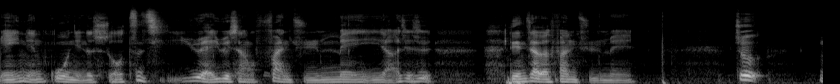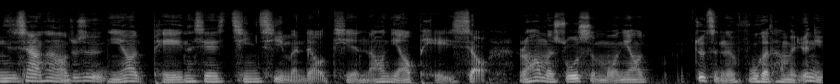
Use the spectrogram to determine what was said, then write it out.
每一年过年的时候自己越来越像饭局妹一样，而且是。廉价的饭局没？就你想想看哦，就是你要陪那些亲戚们聊天，然后你要陪笑，然后他们说什么，你要就只能附和他们，因为你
